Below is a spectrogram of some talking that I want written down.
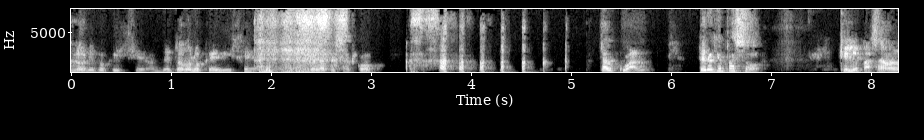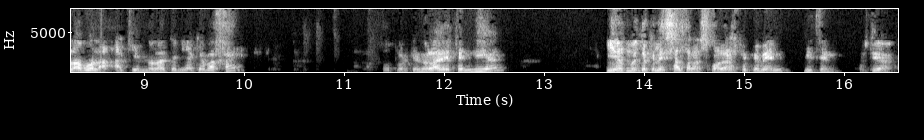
lo único que hicieron de todo lo que dije fue la que sacó. Tal cual. Pero ¿qué pasó? Que le pasaron la bola a quien no la tenía que bajar, porque no la defendían, y en el momento que les saltan las jugadoras porque ven, dicen, hostia,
